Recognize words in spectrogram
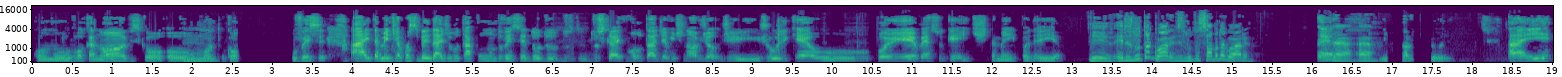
como Volkanovski ou, ou Uhum. com, com o vencedor. Ah, e também tinha a possibilidade de lutar com um do vencedor do, do- dos caras que vão lutar dia 29 de, de julho, que é o Poirier versus Gate, também poderia. Isso. Eles lutam agora, eles lutam sábado agora. É, É, é. 29 de julho. Aí,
